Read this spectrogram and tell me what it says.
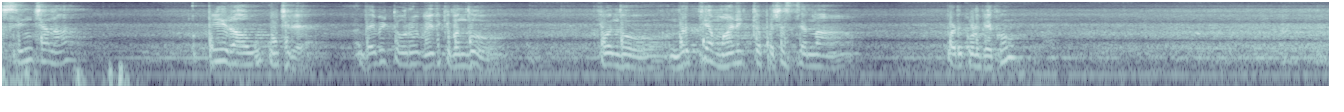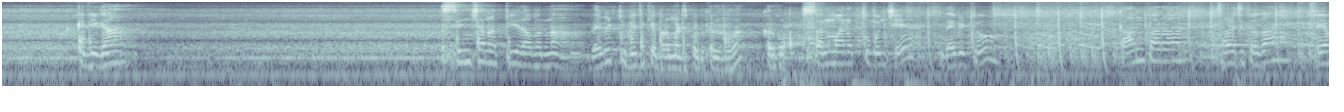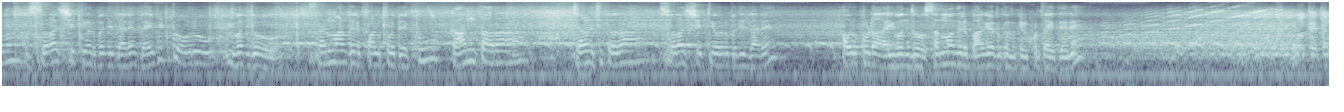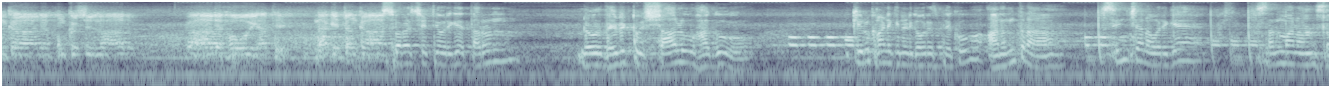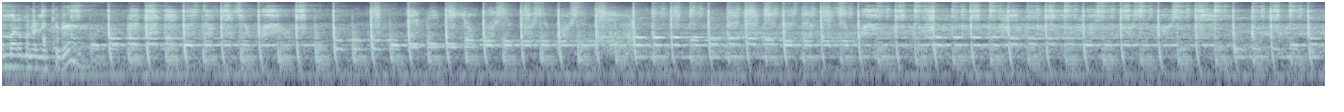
ಸಿಂಚನ P Rao Ujire. ದಯವಿಟ್ಟು ಅವರು ವೇದಿಕೆ ಬಂದು ಈ ಒಂದು ನೃತ್ಯ ಮಾಣಿಕ್ಯ ಪ್ರಶಸ್ತಿಯನ್ನು ಪಡೆದುಕೊಳ್ಬೇಕು ಇದೀಗ ಸಿಂಚನ ಪಿ ರಾವನ್ನ ದಯವಿಟ್ಟು ವೇದಿಕೆ ಬರಮಾಡಿಸ್ಕೊಡ್ಕಲ್ರುವ ಕರ್ಕೊಂಡು ಸನ್ಮಾನಕ್ಕೂ ಮುಂಚೆ ದಯವಿಟ್ಟು ಕಾಂತಾರ ಚಲನಚಿತ್ರದ ಎಂ ಸ್ವರಾಜ್ ಶೆಟ್ಟಿ ಅವರು ಬಂದಿದ್ದಾರೆ. ದಯವಿಟ್ಟು ಅವರು ಈ ಒಂದು ಸನ್ಮಾನದಲ್ಲಿ ಪಾಲ್ಗೊಳ್ಬೇಕು. ಕಾಂತಾರ ಚಲನಚಿತ್ರದ ಸ್ವರಾಜ್ ಶೆಟ್ಟಿ ಅವರು ಬಂದಿದ್ದಾರೆ. ಅವರು ಕೂಡ ಈ ಒಂದು ಸನ್ಮಾನದಲ್ಲಿ ಭಾಗವಹಿಸಬೇಕು ಅಂತ ಕೇಳ್ಕೊಳ್ತಾ ಇದ್ದೇನೆ. ಸ್ವರಾಜ್ ಶೆಟ್ಟಿ ಅವರಿಗೆ ತರುಣ್ ಅವರು ದಯವಿಟ್ಟು ಶಾಲು ಹಾಗೂ ಕಿರುಕಾಣಿಕೆ ನೀಡಿ ಗೌರವಿಸಬೇಕು. ಆ ನಂತರ ಸಿಂಚನ್ ಅವರಿಗೆ ಸನ್ಮಾನ ಸಮಾರಂಭ ನಡೀಲಿಕ್ಕಿದೆ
